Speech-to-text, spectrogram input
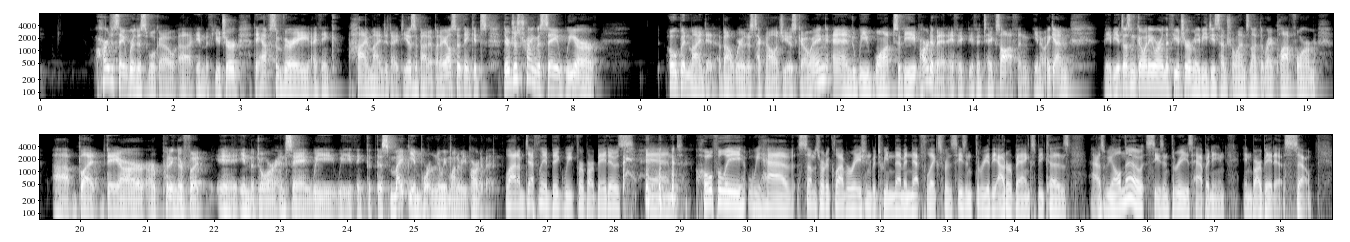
hard to say where this will go uh, in the future. They have some very, I think, high-minded ideas about it, but I also think it's they're just trying to say we are open-minded about where this technology is going, and we want to be part of it if it if it takes off. And you know, again. Maybe it doesn't go anywhere in the future. Maybe Decentraland's not the right platform. Uh, but they are are putting their foot in, the door and saying we we think that this might be important and we want to be part of it. Well, Adam, definitely a big week for Barbados, and hopefully we have some sort of collaboration between them and Netflix for the season three of The Outer Banks because, as we all know, season three is happening in Barbados. So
